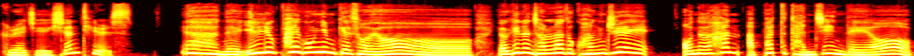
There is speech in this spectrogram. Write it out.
Graduation Tears. 야, 네. 1680님께서요. 여기는 전라도 광주의 어느 한 아파트 단지인데요.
